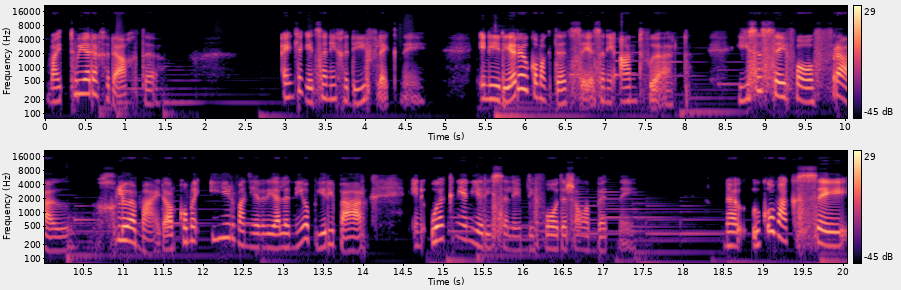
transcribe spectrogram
My tweede gedagte eintlik het sy nie gedeflect nie. En die rede hoekom ek dit sê is in die antwoord. Jesus sê vir haar vrou, glo my, daar kom 'n uur wanneer jy nie op hierdie berg en ook nie in Jerusalem die Vader sal aanbid nie. Nou, hoekom ek sê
